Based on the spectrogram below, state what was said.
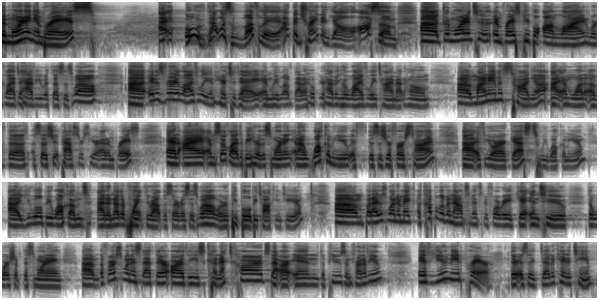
Good morning, Embrace. I, ooh, that was lovely. I've been training y'all. Awesome. Uh, good morning to Embrace people online. We're glad to have you with us as well. Uh, it is very lively in here today, and we love that. I hope you're having a lively time at home. Uh, my name is Tanya. I am one of the associate pastors here at Embrace, and I am so glad to be here this morning. And I welcome you if this is your first time. Uh, if you are a guest, we welcome you. Uh, you will be welcomed at another point throughout the service as well, where people will be talking to you. Um, but I just want to make a couple of announcements before we get into the worship this morning. Um, the first one is that there are these Connect cards that are in the pews in front of you. If you need prayer, there is a dedicated team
